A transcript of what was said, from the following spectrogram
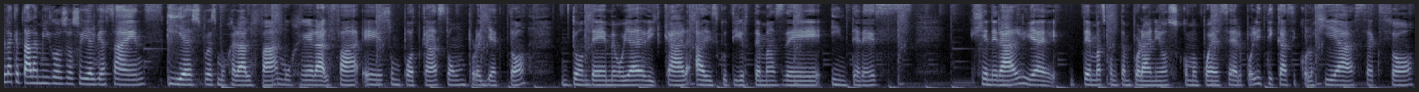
Hola, ¿qué tal amigos? Yo soy Elvia Sáenz y esto es Mujer Alfa. Mujer Alfa es un podcast o un proyecto donde me voy a dedicar a discutir temas de interés general y eh, temas contemporáneos como puede ser política, psicología, sexo,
